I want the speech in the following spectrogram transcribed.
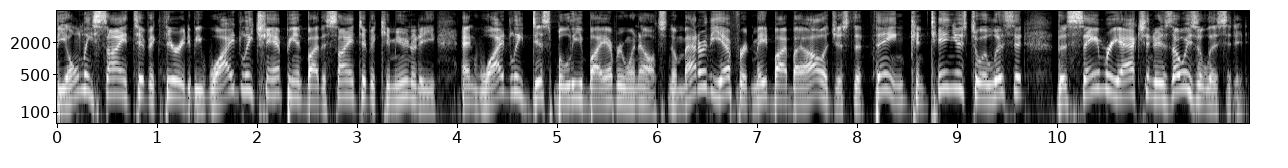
the only scientific theory to be widely championed by the scientific community and widely disbelieved by everyone else. No matter the effort made by biologists, the thing continues to elicit the same reaction it has always elicited.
